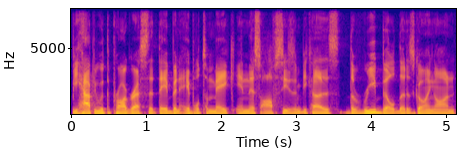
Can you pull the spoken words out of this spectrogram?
be happy with the progress that they've been able to make in this offseason because the rebuild that is going on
